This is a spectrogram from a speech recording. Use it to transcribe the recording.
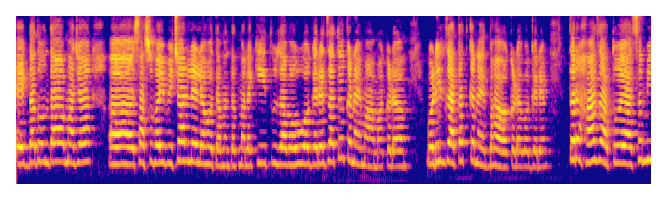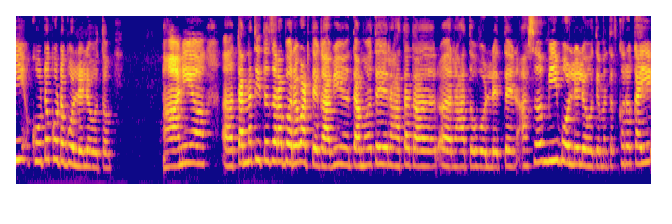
एकदा दोनदा माझ्या सासूबाई विचारलेल्या होत्या. म्हणतात मला की तुझा भाऊ वगैरे जातोय का नाही मामाकडं? वडील जातात का नाहीत भावाकडं वगैरे? तर हा जातोय असं मी खोटं खोटं बोललेलं होतं. आणि त्यांना तिथं जरा बरं वाटते गावी त्यामुळे ते राहतात राहतो बोलले ते. असं मी बोललेले होते म्हणतात खरं काही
